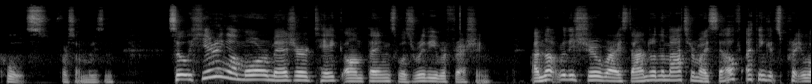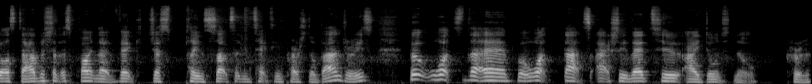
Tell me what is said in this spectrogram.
quotes for some reason. So hearing a more measured take on things was really refreshing. I'm not really sure where I stand on the matter myself. I think it's pretty well established at this point that Vic just plain sucks at detecting personal boundaries. But what's that? Uh, but what that's actually led to, I don't know. Crew.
